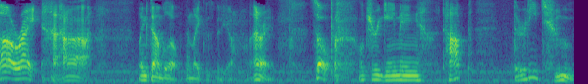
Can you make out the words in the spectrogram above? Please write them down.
All right, haha. Link down below and like this video. All right, so luxury gaming top 32.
